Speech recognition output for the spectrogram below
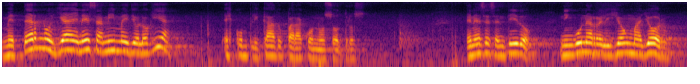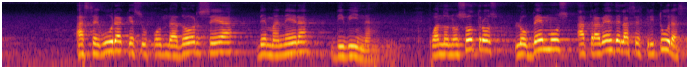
meternos ya en esa misma ideología es complicado para con nosotros. En ese sentido, ninguna religión mayor asegura que su fundador sea de manera divina. Cuando nosotros lo vemos a través de las escrituras,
